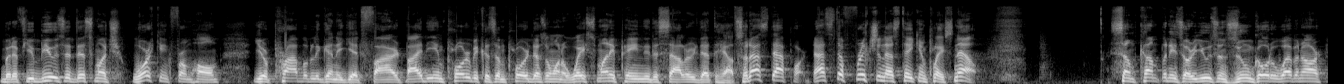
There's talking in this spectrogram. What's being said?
but if you abuse it this much working from home, you're probably going to get fired by the employer because the employer doesn't want to waste money paying you the salary that they have. So that's that part. That's the friction that's taking place. Now, some companies are using Zoom, GoToWebinar.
